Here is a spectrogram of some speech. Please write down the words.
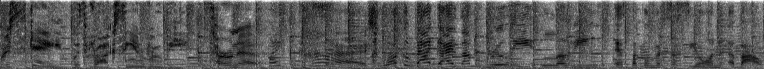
Risque with Raq-C and Rubi. Turn up. my gosh. Welcome back, guys. I'm really loving esta conversación about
